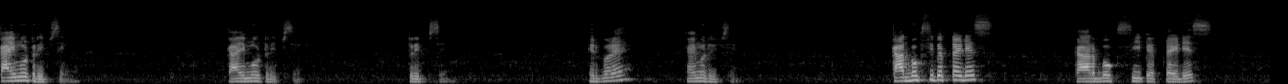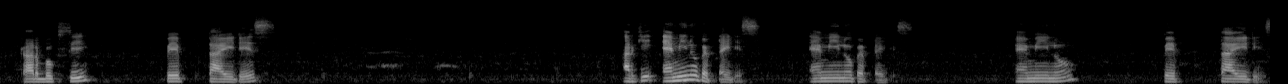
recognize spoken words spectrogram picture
chymotrypsin chymotrypsin, trypsin. এরপরে chymotrypsin. Carboxy peptidase carboxy peptidase carboxypeptidase আর কি aminopeptidase aminopeptidase aminopeptidase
